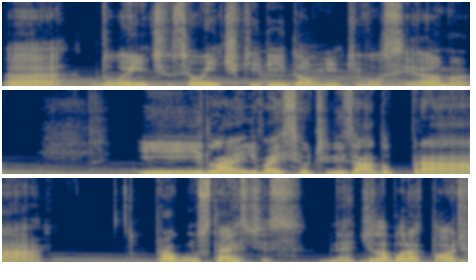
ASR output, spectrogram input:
uh, doente, o seu ente querido, alguém que você ama, e lá ele vai ser utilizado para alguns testes né, de laboratório.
